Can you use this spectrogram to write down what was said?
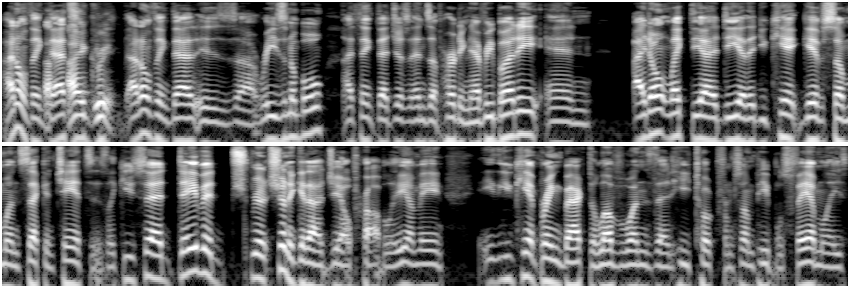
I don't think that's. I agree. I don't think that is uh, reasonable. I think that just ends up hurting everybody, and I don't like the idea that you can't give someone second chances. Like you said, David sh- shouldn't get out of jail. Probably. I mean, you can't bring back the loved ones that he took from some people's families,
